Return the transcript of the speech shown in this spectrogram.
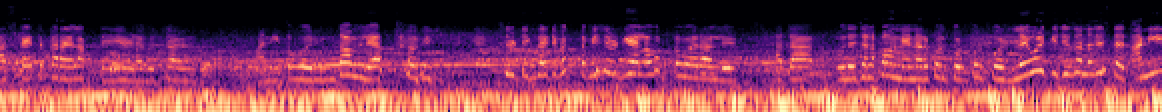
आज काय तर करायला लागतंय एवढ्या चाळ. आणि तो वर येऊन थांबले आता मी. शूटिंगसाठी फक्त मी शूट घ्यायला फक्त वर आलोय. आता उद्याच्याला पाहुणे येणार कोण कोण कोण कोण? लय ओळखीची जण दिसतात आणि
